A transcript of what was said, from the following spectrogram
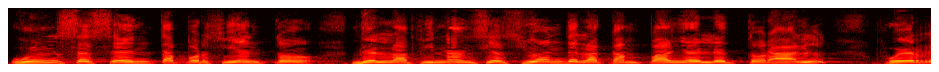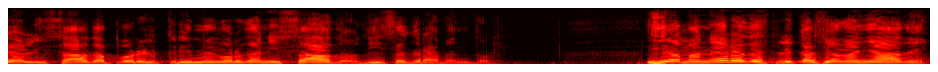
un 60% de la financiación de la campaña electoral fue realizada por el crimen organizado, dice Gravendorf. Y a manera de explicación añade,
